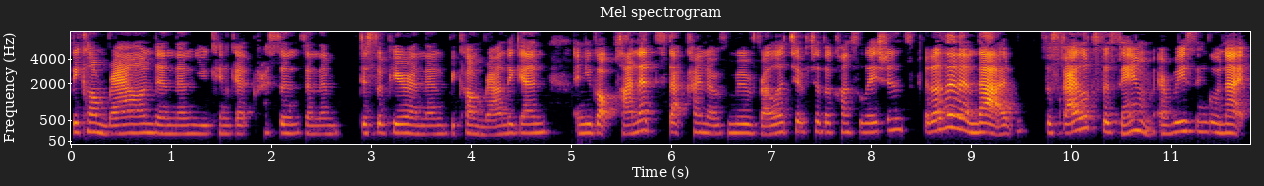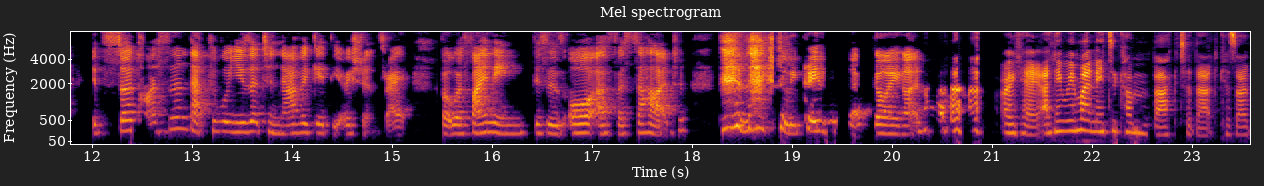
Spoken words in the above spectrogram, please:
become round and then you can get crescents and then disappear and then become round again. And you got planets that kind of move relative to the constellations. But other than that the sky looks the same every single night it's so constant that people use it to navigate the oceans, right? But we're finding this is all a facade. There's actually crazy stuff going on. okay, I think we might need to come back to that because I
